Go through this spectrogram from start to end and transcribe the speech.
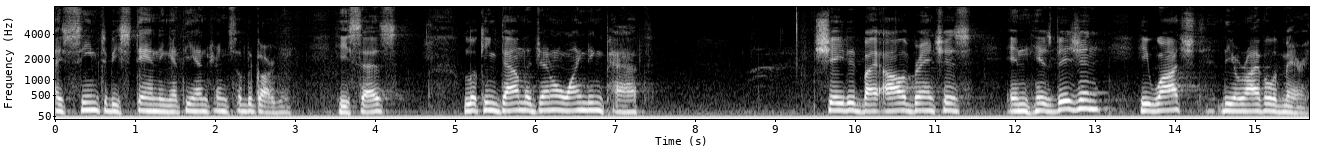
I seemed to be standing at the entrance of the garden, he says, looking down the gentle winding path shaded by olive branches. In his vision, he watched the arrival of Mary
